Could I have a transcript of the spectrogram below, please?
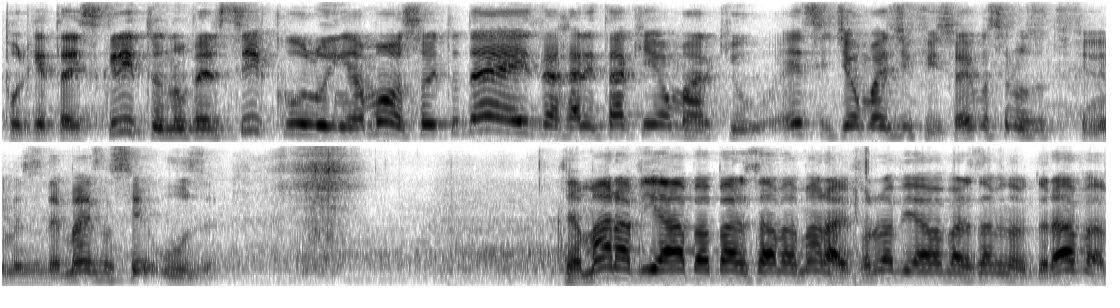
Porque está escrito no versículo em Amós 8:10, que esse dia é o mais difícil. Aí você não usa o tefilim, mas os demais você usa. Não durava. Uma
